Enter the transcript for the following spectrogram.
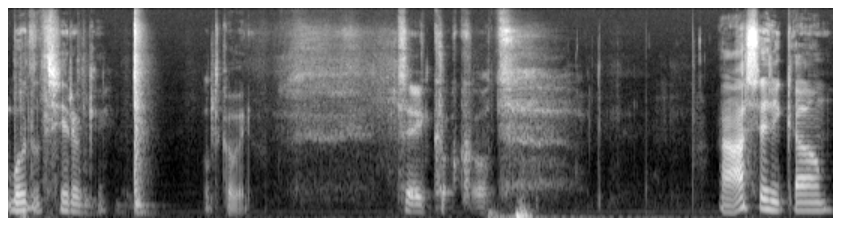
budou to tři roky. Od covidu. Ty kokot. A já si říkám,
